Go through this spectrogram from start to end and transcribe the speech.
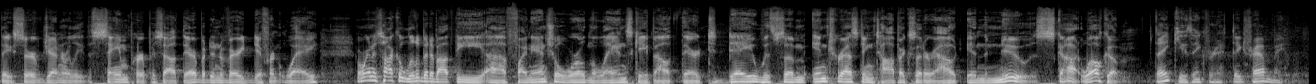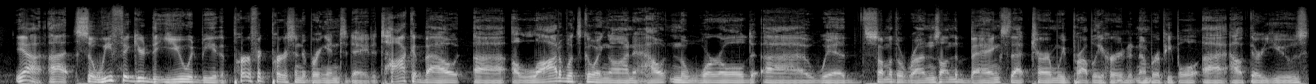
They serve generally the same purpose out there, but in a very different way. And we're going to talk a little bit about the uh, financial world and the landscape out there today with some interesting topics that are out in the news. Scott, welcome. Thank you. Thank for thanks for having me. Yeah, uh, so we figured that you would be the perfect person to bring in today to talk about uh, a lot of what's going on out in the world uh, with some of the runs on the banks. That term we probably heard a number of people uh, out there use.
